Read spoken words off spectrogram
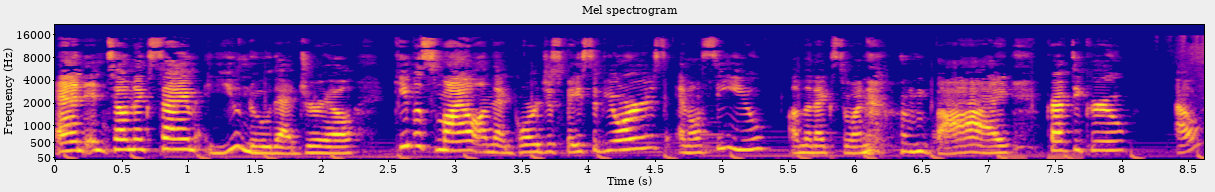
And until next time, you know that drill. Keep a smile on that gorgeous face of yours, and I'll see you on the next one. Bye. Crafty Crew, out.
